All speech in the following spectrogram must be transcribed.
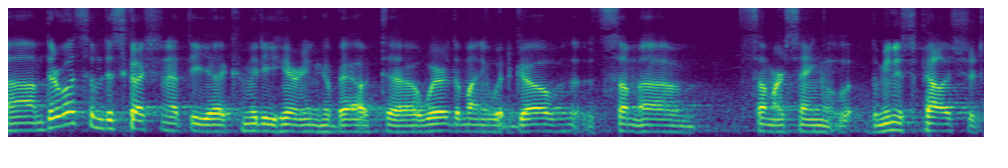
um, there was some discussion at the uh, committee hearing about uh, where the money would go. Some, uh, some are saying the municipality should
